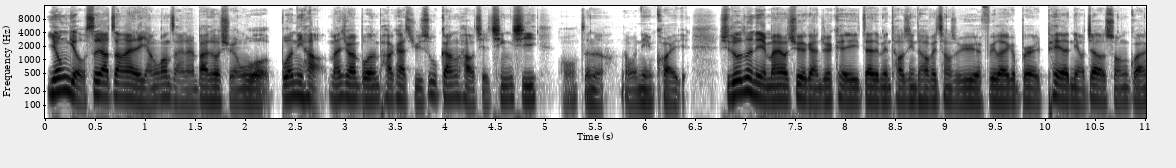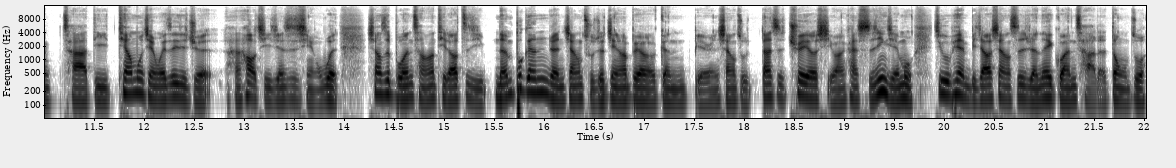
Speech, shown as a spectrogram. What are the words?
拥有社交障碍的阳光宅男，拜托选我。伯恩你好，蛮喜欢伯恩 Podcast，语速刚好且清晰。哦，真的，那我念快一点。许多论点也蛮有趣的，感觉可以在这边掏心掏肺畅所欲言，Feel like a bird，配合鸟叫的双关，差低。听到目前为止，一直觉得很好奇一件事情，问，像是伯恩常常提到自己能不跟人相处就尽量不要跟别人相处，但是却又喜欢看实境节目、纪录片，比较像是人类观察的动作，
